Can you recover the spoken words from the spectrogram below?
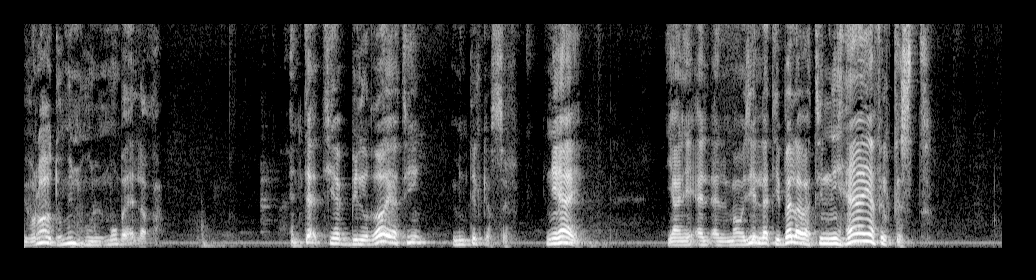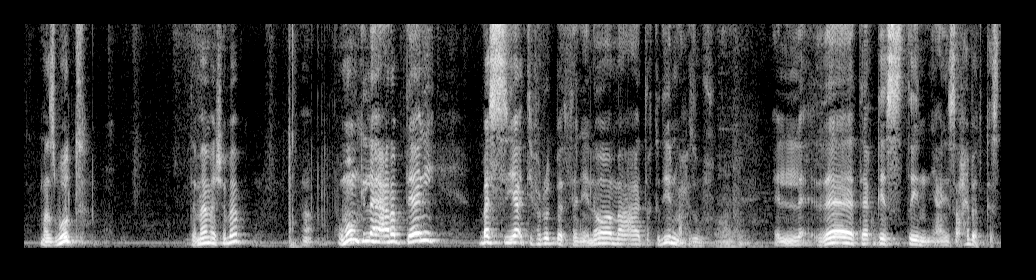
يراد منه المبالغة. أن تأتي بالغاية من تلك الصفة. نهاية. يعني ال- الموازين التي بلغت النهاية في القسط. مظبوط؟ تمام يا شباب؟ آه. وممكن لها إعراب تاني بس يأتي في الرتبة الثانية اللي هو مع تقدير محذوف. ذات قسط يعني صاحبة قسط.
